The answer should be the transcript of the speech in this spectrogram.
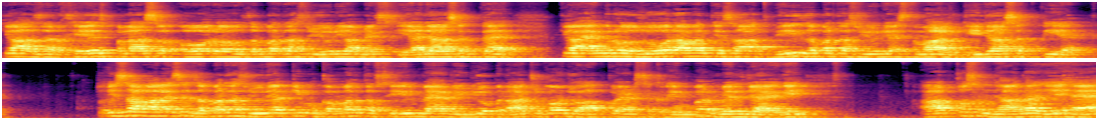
क्या जरखेज प्लस और ज़बरदस्त यूरिया मिक्स किया जा सकता है? क्या एंग्रोजोर आवर के साथ भी ज़बरदस्त यूरिया इस्तेमाल की जा सकती है? तो इस हवाले से ज़बरदस्त यूरिया की मुकम्मल तफसील मैं वीडियो बना चुका हूँ, जो आपको एड स्क्रीन पर मिल जाएगी। आपको समझाना यह है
